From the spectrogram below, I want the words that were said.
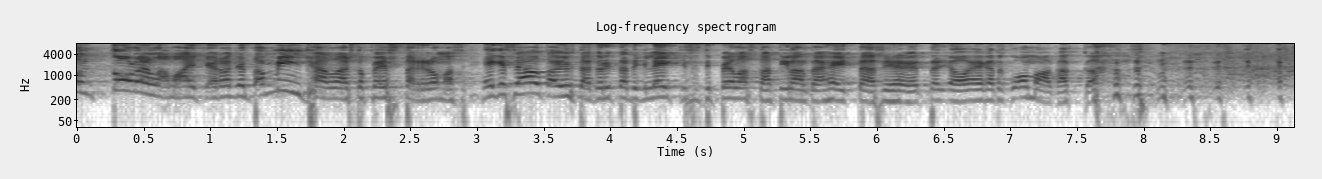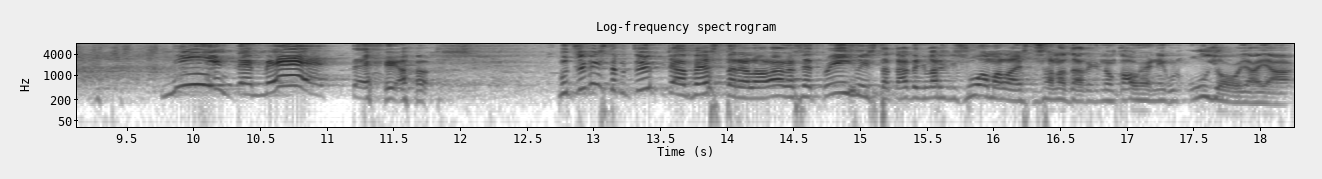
on todella vaikea rakentaa minkäänlaista festariromassa. Eikä se auta yhtään, että yrittää jotenkin leikkisesti pelastaa tilanta ja heittää siihen, että joo, ei kato kuin omaa kakkaa. niin te meette! Mutta se, mistä mä tykkään festareilla on aina se, että kun ihmistä, tai jotenkin varsinkin suomalaista sanotaan, että ne on kauhean niin ujoja ja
